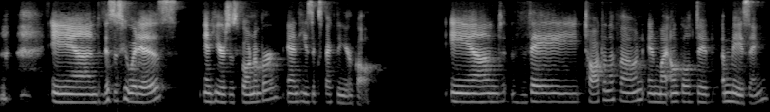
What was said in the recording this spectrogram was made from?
and this is who it is. And here's his phone number. And he's expecting your call. And they talked on the phone, and my uncle did amazing.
